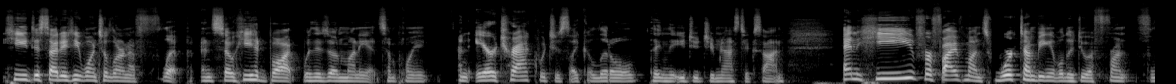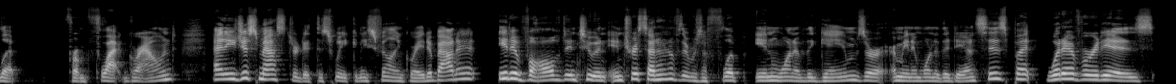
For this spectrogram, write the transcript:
he decided he wanted to learn a flip. And so he had bought with his own money at some point an air track, which is like a little thing that you do gymnastics on. And he, for five months, worked on being able to do a front flip from flat ground. And he just mastered it this week and he's feeling great about it. It evolved into an interest. I don't know if there was a flip in one of the games or, I mean, in one of the dances, but whatever it is,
